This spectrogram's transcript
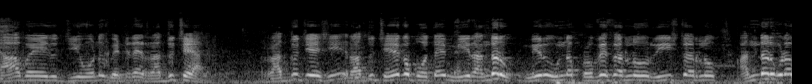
యాభై ఐదు జీవోను వెంటనే రద్దు చేయాలి. రద్దు చేసి రద్దు చేయకపోతే మీరందరూ మీరు ఉన్న ప్రొఫెసర్లు రిజిస్టర్లు అందరూ కూడా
